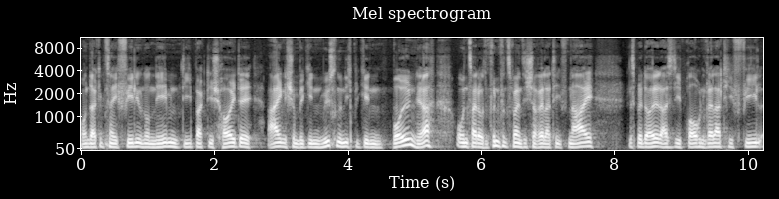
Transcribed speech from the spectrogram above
und da gibt es eigentlich viele Unternehmen, die praktisch heute eigentlich schon beginnen müssen und nicht beginnen wollen. Ja. Und 2025 ist ja relativ nahe. Das bedeutet also, die brauchen relativ viel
